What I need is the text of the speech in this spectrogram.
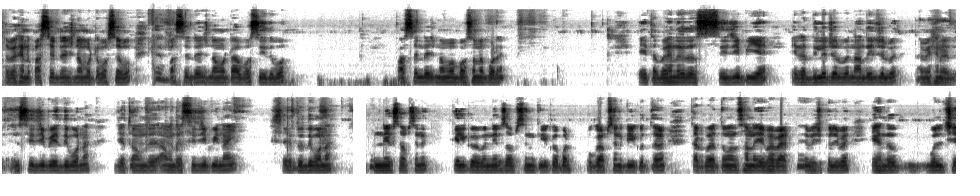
তবে এখানে পার্সেন্টেজ নম্বরটা বসাবো। পার্সেন্টেজ নম্বরটা বসিয়ে দেবো। পার্সেন্টেজ নম্বর বসানোর পরে এই তারপর এখানে দেখতে সিজিপিএ এটা দিলে চলবে, না দিলে চলবে আমি এখানে সিজিপিএ দিব না, যেহেতু আমাদের আমাদের সিজিপি নাই, সেহেতু দিব না। নেক্সট অপশানে ক্লিক করবে নেক্সট অপশানে ক্লিক করার পর ওকে অপশানে ক্লিক করতে হবে, তারপরে তোমাদের সামনে এভাবে একটা ভিজ খুলে যাবে এখানে বলছে,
